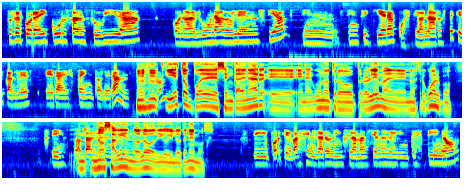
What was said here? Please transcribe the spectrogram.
Entonces por ahí cursan su vida con alguna dolencia sin, sin siquiera cuestionarse que tal vez era esta intolerancia. ¿Y esto puede desencadenar eh, en algún otro problema en, nuestro cuerpo? Sí, totalmente. No sabiéndolo, digo, y lo tenemos. Sí, porque va a generar una inflamación en el intestino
